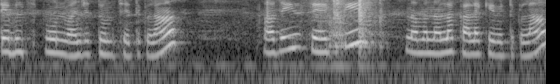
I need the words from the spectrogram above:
டேபிள் ஸ்பூன் மஞ்சத்தூள் சேர்த்துக்கலாம். அதையும் சேர்த்து நம்ம நல்லா கலக்கி விட்டுக்கலாம்.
